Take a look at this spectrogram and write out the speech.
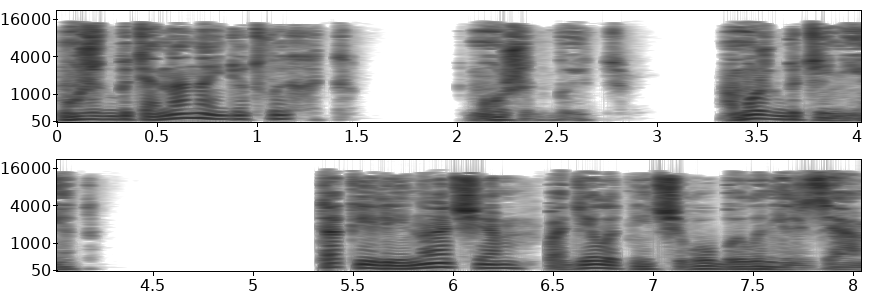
Может быть, она найдет выход?» «Может быть. А может быть и нет». Так или иначе, поделать ничего было нельзя.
